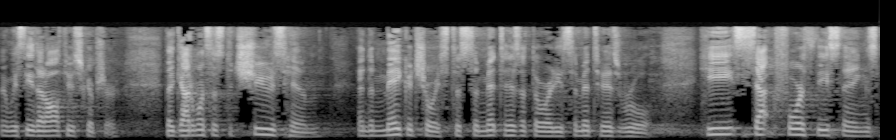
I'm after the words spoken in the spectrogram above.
And we see that all through Scripture. That God wants us to choose Him and to make a choice to submit to His authority, submit to His rule. He set forth these things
